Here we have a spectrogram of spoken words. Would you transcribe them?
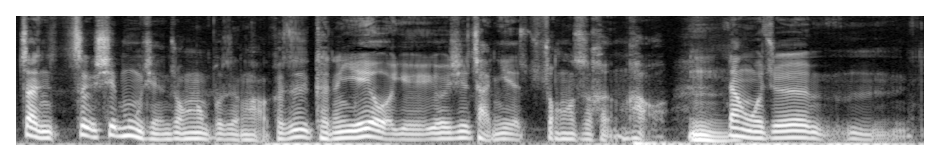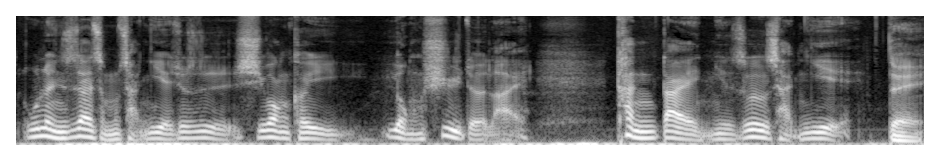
暂这个现目前状况不是很好，可是可能也有有有一些产业状况是很好。嗯，但我觉得，嗯，无论你是在什么产业，就是希望可以永续的来看待你的这个产业。对，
